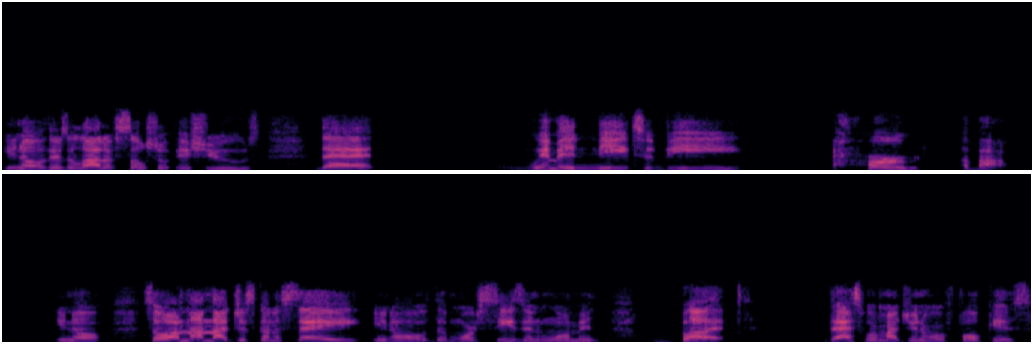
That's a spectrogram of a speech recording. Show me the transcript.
You know, there's a lot of social issues that women need to be heard. about you know so i'm i'm not just going to say you know the more seasoned woman but that's where my general focus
